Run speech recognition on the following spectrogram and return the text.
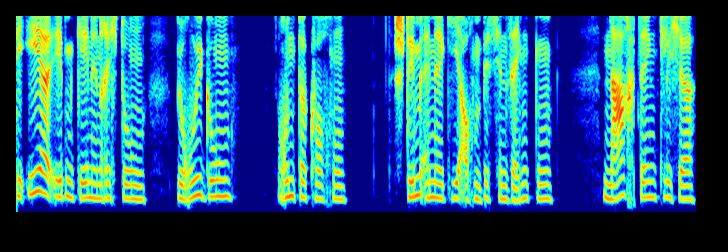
die eher eben gehen in Richtung Beruhigung, runterkochen, Stimmenergie auch ein bisschen senken, nachdenklicher.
